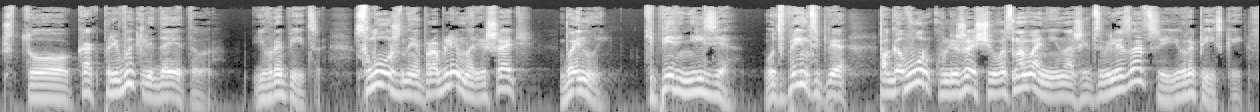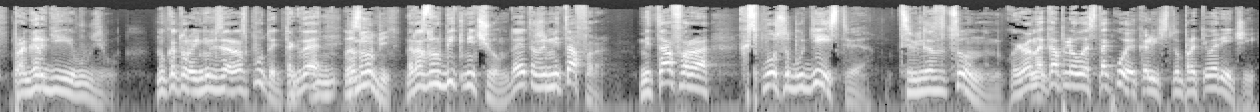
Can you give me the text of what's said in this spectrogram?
что, как привыкли до этого европейцы, сложные проблемы решать войной. Теперь нельзя. Вот, в принципе, поговорку, лежащую в основании нашей цивилизации европейской, про Гордиев узел, ну, которую нельзя распутать, тогда... Разрубить. Разрубить мечом. Да, это же метафора. Метафора к способу действия цивилизационным, когда накапливалось такое количество противоречий,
